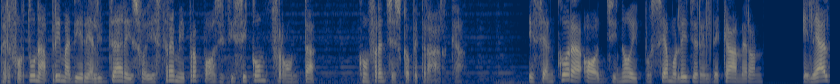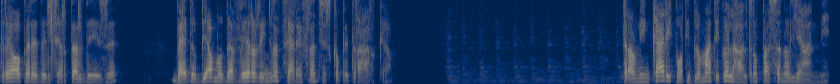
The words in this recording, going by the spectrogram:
Per fortuna, prima di realizzare i suoi estremi propositi, si confronta con Francesco Petrarca. E se ancora oggi noi possiamo leggere il Decameron e le altre opere del Certaldese, beh, dobbiamo davvero ringraziare Francesco Petrarca. Tra un incarico diplomatico e l'altro passano gli anni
